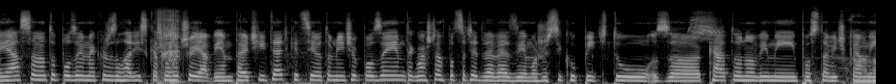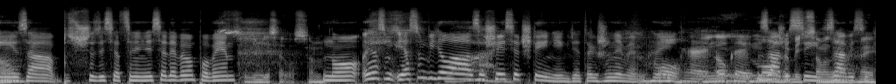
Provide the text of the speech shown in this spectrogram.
ja sa na to pozriem akože z hľadiska toho, čo ja viem prečítať, keď si o tom niečo pozriem, tak máš tam v podstate dve verzie. Môžeš si kúpiť tú s kartónovými postavičkami Áno. za 60-70 eur, poviem. 78. No, ja som, ja som videla za 64 niekde, takže neviem, hej. O, Hej, môže závisí, byť, závisí. hej.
